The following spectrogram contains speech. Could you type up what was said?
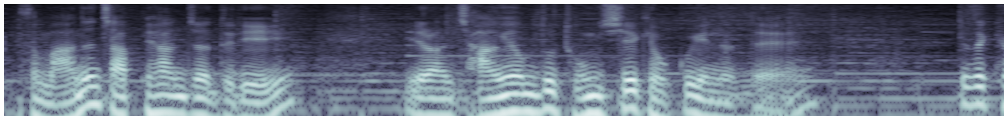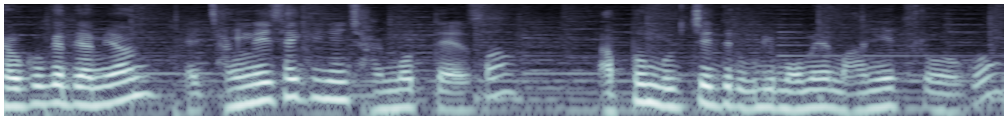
그래서 많은 자폐 환자들이 이러한 장염도 동시에 겪고 있는데 그래서 결국에 되면 장내 세균이 잘못돼서 나쁜 물질들이 우리 몸에 많이 들어오고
